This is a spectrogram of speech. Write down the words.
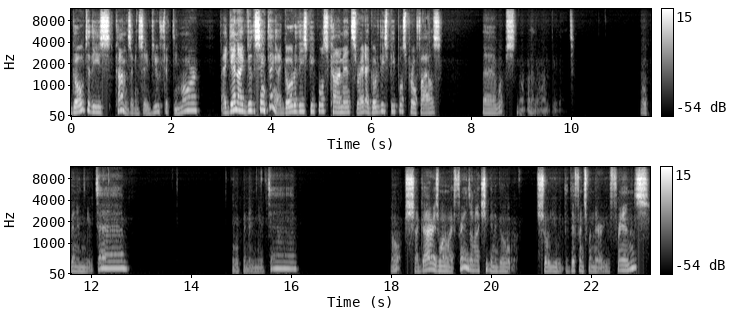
go to these comments. I can say view 15 more. Again I do the same thing. I go to these people's comments right? I go to these people's profiles. Uh whoops. No I don't want to do that. Open a new tab. Open a new tab. Oh Shagar is one of my friends. I'm actually going to go show you the difference when they're your friends.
